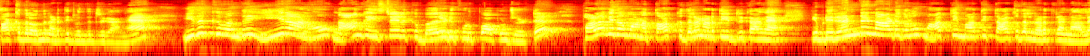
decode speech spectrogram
தாக்குதலை வந்து நடத்திட்டு வந்துட்டு இருக்காங்க இதுக்கு வந்து ஈரானும் நாங்கள் இஸ்ரேலுக்கு பதிலடி கொடுப்போம் அப்படின்னு சொல்லிட்டு பலவிதமான தாக்குதலை நடத்திட்டு இருக்காங்க. இப்படி ரெண்டு நாடுகளும் மாற்றி மாற்றி தாக்குதல் நடத்துறனால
